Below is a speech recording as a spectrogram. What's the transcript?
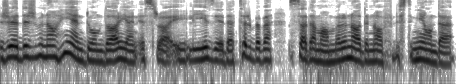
جه دجمناهین دومدار ین اسرائیلی زیده تر ببه صدم آمرنا ده فلسطینیان ده.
